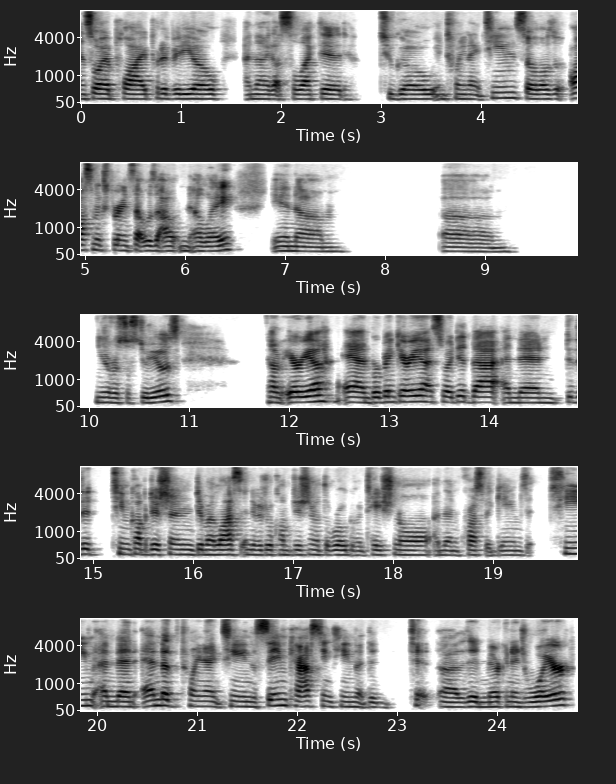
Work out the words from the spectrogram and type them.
And so I applied, put a video, and then I got selected to go in 2019. So that was an awesome experience. That was out in LA in um, um, Universal Studios kind of area and Burbank area. So I did that and then did the team competition, did my last individual competition with the Rogue Invitational and then CrossFit Games team. And then end of 2019, the same casting team that did uh, did American Ninja Warrior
